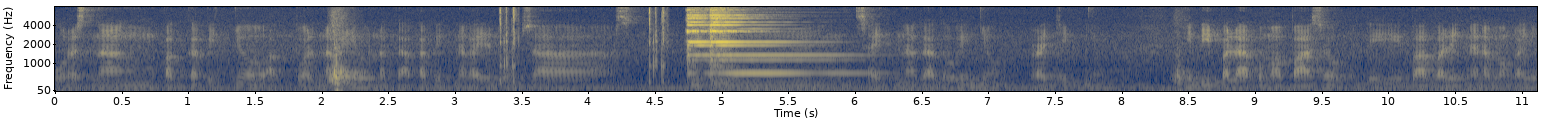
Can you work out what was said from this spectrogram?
oras ng pagkabit nyo, actual na kayo, nagkakabit na kayo dun sa site na gagawin nyo, project nyo, hindi pala pumapasok, di babalik na naman kayo.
